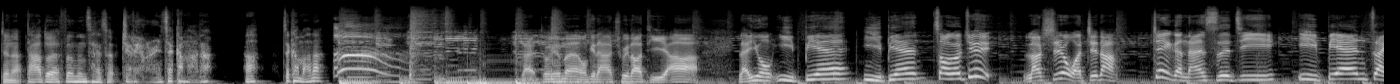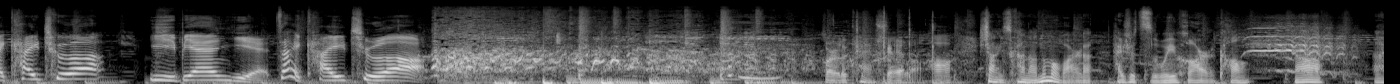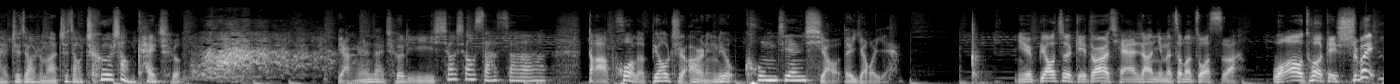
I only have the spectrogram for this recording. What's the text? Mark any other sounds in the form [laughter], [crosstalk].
真的，大家都在纷纷猜测这两个人在干嘛呢？啊，在干嘛呢？来，同学们，我给大家出一道题啊，来用一边一边造个句。老师，我知道这个男司机一边在开车。一边也在开车，[laughs] 玩的太黑了啊！上一次看到那么玩的还是紫薇和尔康啊！哎，这叫什么？这叫车上开车。两个人在车里潇潇洒洒，打破了标致二零六空间小的谣言。你标致给多少钱让你们这么作死啊？我奥拓给十倍。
